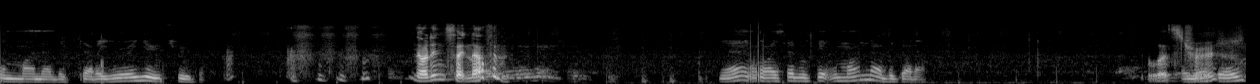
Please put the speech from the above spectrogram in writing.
From my nether cutter, you're a YouTuber. No, I didn't say nothing. Yeah, all I said was get in my nether gutter. Well, that's you true.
